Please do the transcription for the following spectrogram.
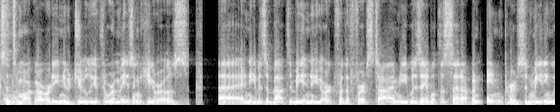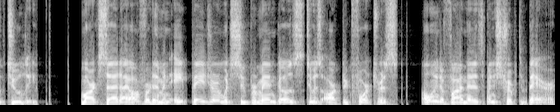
Since Mark already knew Julie through Amazing Heroes, uh, and he was about to be in New York for the first time, he was able to set up an in person meeting with Julie. Mark said, I offered him an eight pager in which Superman goes to his Arctic fortress, only to find that it's been stripped bare.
